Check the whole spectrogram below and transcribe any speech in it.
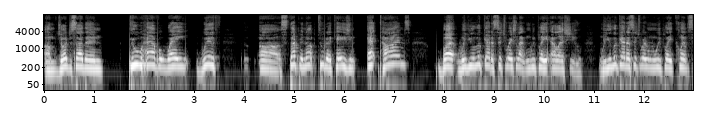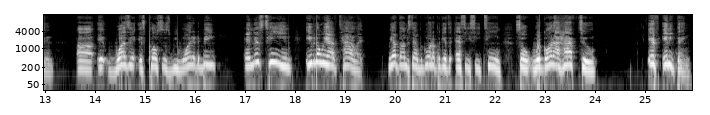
Um, Georgia Southern do have a way with uh, stepping up to the occasion at times, but when you look at a situation like when we played LSU, when you look at a situation when we played Clemson, uh, it wasn't as close as we wanted to be. And this team, even though we have talent, we have to understand we're going up against the SEC team, so we're going to have to if anything,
